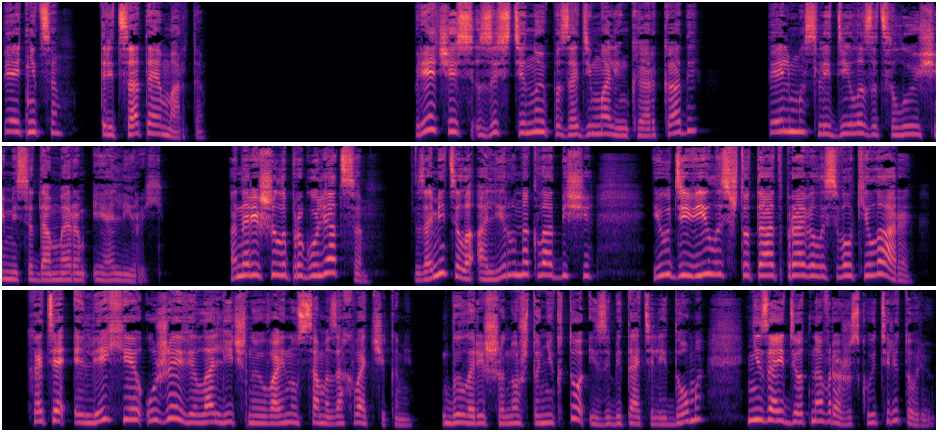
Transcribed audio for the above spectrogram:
Пятница, 30 марта. Прячась за стеной позади маленькой аркады, Тельма следила за целующимися Домером и Алирой. Она решила прогуляться, заметила Алиру на кладбище и удивилась, что та отправилась в Алкилары — Хотя Элехия уже вела личную войну с самозахватчиками, было решено, что никто из обитателей дома не зайдет на вражескую территорию.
